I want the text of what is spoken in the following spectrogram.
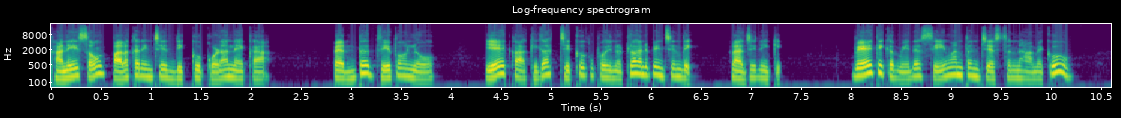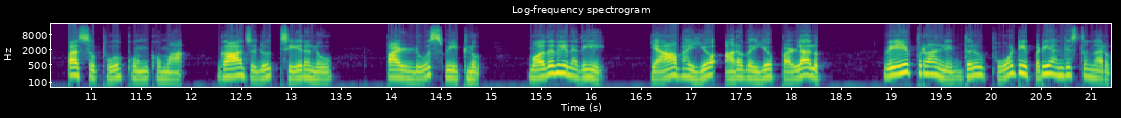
కనీసం పలకరించే దిక్కు కూడా లేక పెద్ద ద్వీపంలో ఏకాకిగా చిక్కుకుపోయినట్లు అనిపించింది రజనీకి. వేదిక మీద సీమంతం చేస్తున్న ఆమెకు పసుపు కుంకుమ గాజులు చీరలు పళ్ళు స్వీట్లు మొదలైనవి యాభయ్యో అరవయ్యో పళ్ళాలు వేయపురాళ్ళిద్దరూ పోటీపడి అందిస్తున్నారు.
